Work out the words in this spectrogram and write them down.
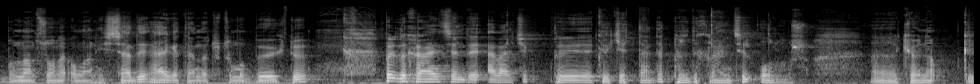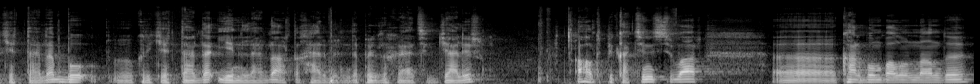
bundan sonra olan hissədir. Həqiqətən də tutumu böyükdür. Predixranitildir. Əvvəlki kriketlərdə predixranitil olmur. Köhnə kriketlərdə bu kriketlərdə yenilərdə artıq hər birində predixranitil gəlir. Alt pikatinisi var. Karbon balonlandı.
